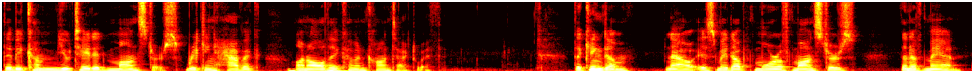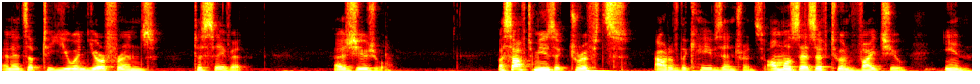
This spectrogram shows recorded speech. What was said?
They become mutated monsters, wreaking havoc on all they come in contact with. The kingdom now is made up more of monsters than of man, and it's up to you and your friends to save it, as usual. A soft music drifts out of the cave's entrance, almost as if to invite you in.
